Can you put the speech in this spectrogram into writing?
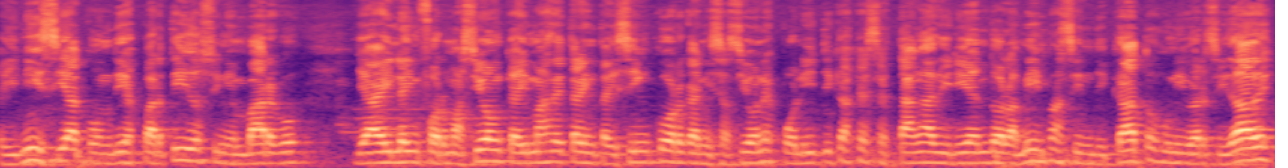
inicia con 10 partidos, sin embargo, ya hay la información que hay más de 35 organizaciones políticas que se están adhiriendo a la misma, sindicatos, universidades,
